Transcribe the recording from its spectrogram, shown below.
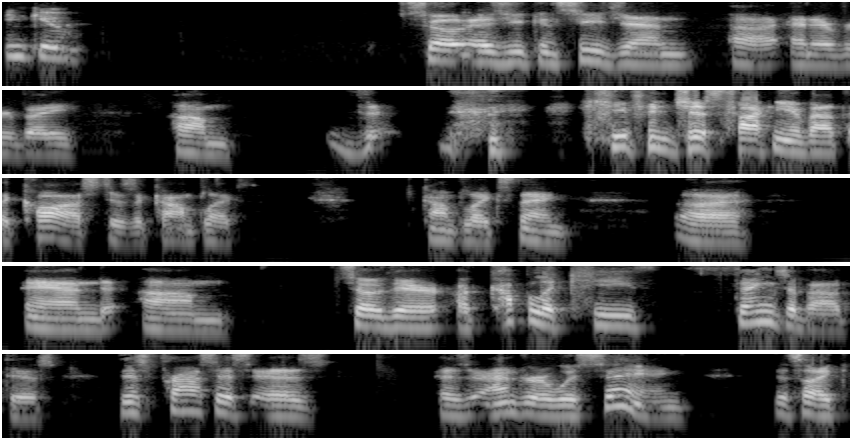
Thank you. So as you can see, Jen and everybody, um, the, even just talking about the cost is a complex, complex thing. Uh, and um, so there are a couple of key things about this. This process, as as Andra was saying, it's like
